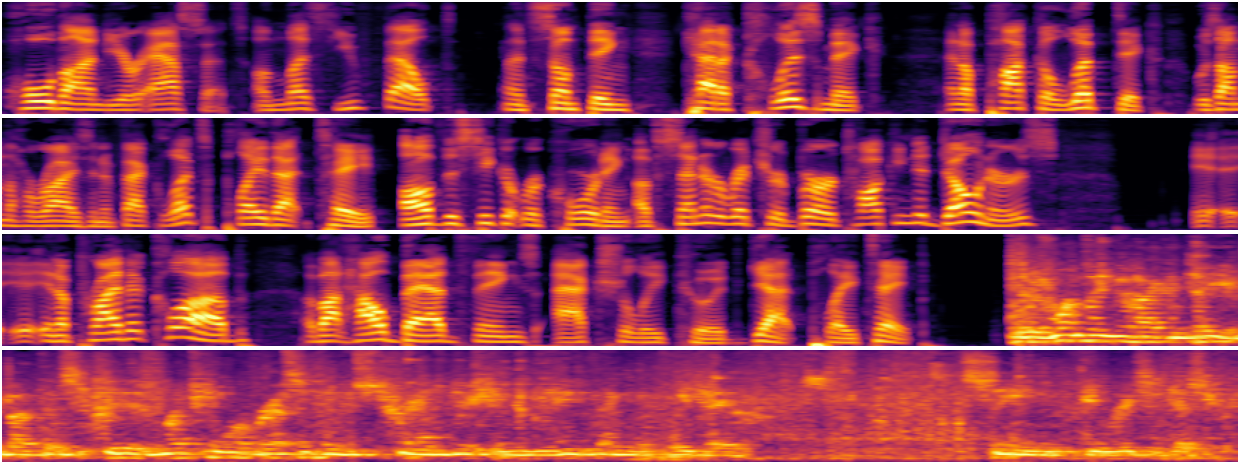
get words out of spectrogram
hold on to your assets unless you felt that something cataclysmic and apocalyptic was on the horizon. In fact, let's play that tape of the secret recording of Senator Richard Burr talking to donors in a private club about how bad things actually could get. Play tape. There's one thing that I can tell you about this. It is much more aggressive in its transmission than anything that we have seen in recent history.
